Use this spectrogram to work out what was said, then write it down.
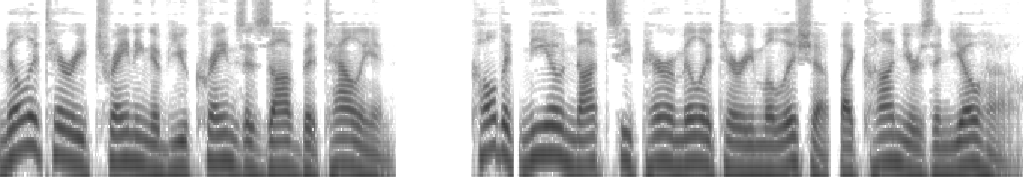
Military training of Ukraine's Azov Battalion called a neo-Nazi paramilitary militia by Conyers and Yoho.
